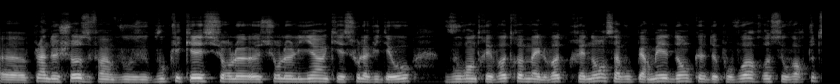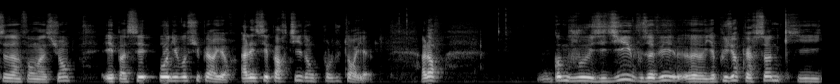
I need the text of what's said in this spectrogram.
euh, plein de choses. Enfin, vous, vous cliquez sur le, sur le lien qui est sous la vidéo, vous rentrez votre mail, votre prénom, ça vous permet donc de pouvoir recevoir toutes ces informations et passer au niveau supérieur. Allez, c'est parti donc pour le tutoriel. Alors, comme je vous ai dit, vous avez, euh, il y a plusieurs personnes qui,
